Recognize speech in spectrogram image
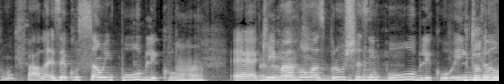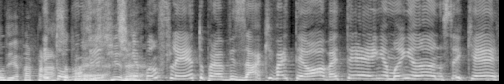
como que fala? Execução em público. Aham. É, É queimavam verdade. as bruxas em público. E então, todo mundo ia pra praça e todo pra mundo assistir, tinha né? panfleto pra avisar que vai ter, ó, vai ter, hein, amanhã, não sei o quê.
